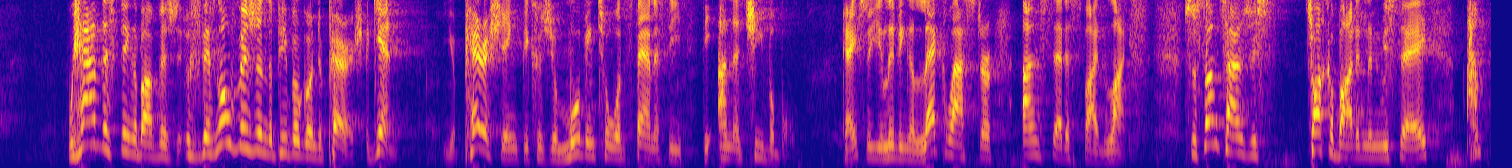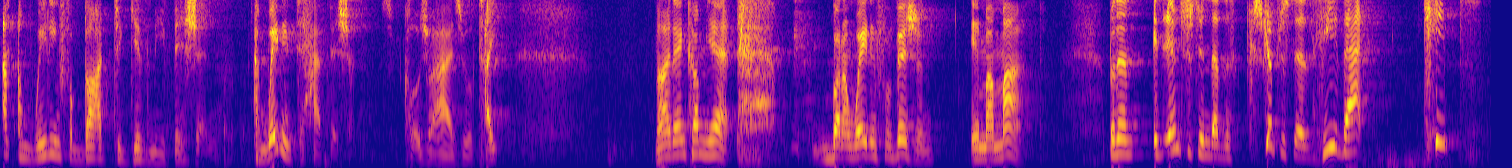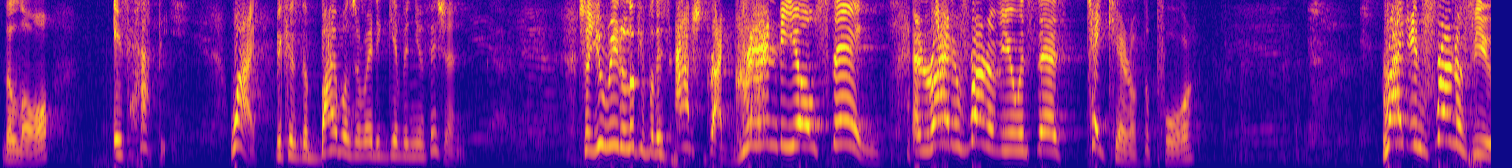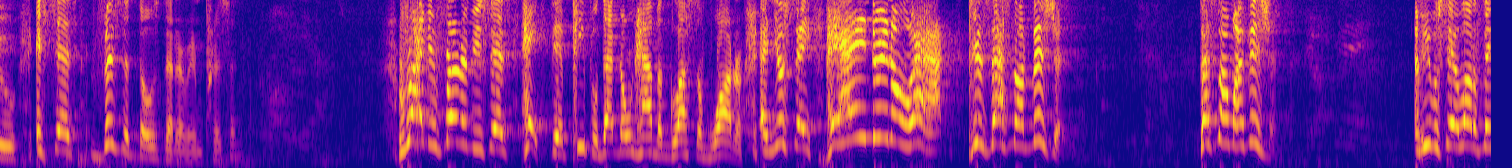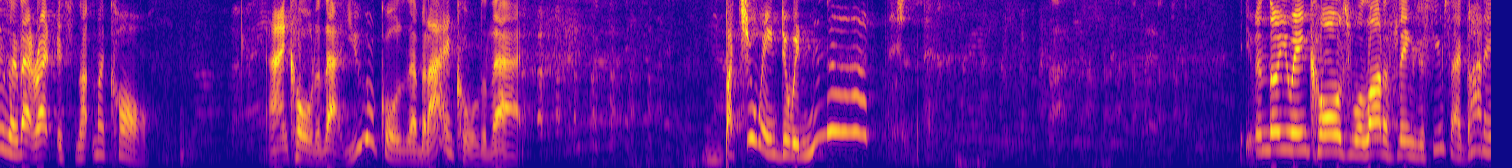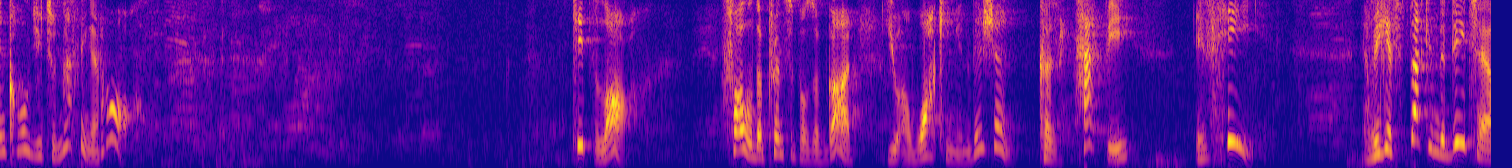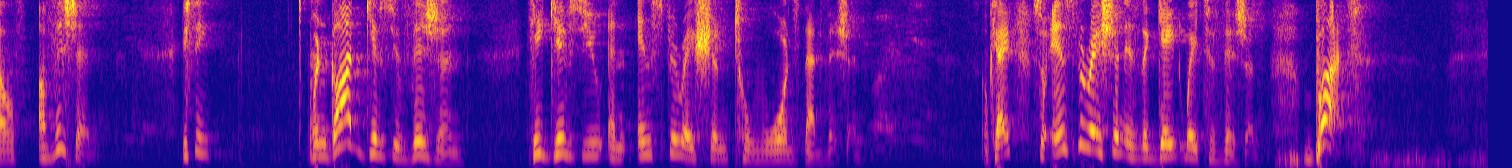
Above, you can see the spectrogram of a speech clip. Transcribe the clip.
we have this thing about vision. If there's no vision, the people are going to perish. Again, you're perishing because you're moving towards fantasy, the unachievable. Okay, so you're living a lackluster, unsatisfied life. So sometimes we talk about it and we say, I'm, I'm, I'm waiting for God to give me vision. I'm waiting to have vision. So close your eyes real tight. No, it ain't come yet, but I'm waiting for vision in my mind. But then it's interesting that the scripture says, He that keeps the law is happy. Why? Because the Bible's already given you vision. So you're really looking for this abstract, grandiose thing. And right in front of you, it says, take care of the poor. Right in front of you, it says, visit those that are in prison. Right in front of you says, hey, there are people that don't have a glass of water. And you're saying, hey, I ain't doing all that because that's not vision. That's not my vision. And people say a lot of things like that, right? It's not my call. I ain't called to that. You are called to that, but I ain't called to that. But you ain't doing nothing. Even though you ain't called to a lot of things, it seems like God ain't called you to nothing at all. Keep the law. Follow the principles of God. You are walking in vision because happy is He. And we get stuck in the details of vision. You see, when God gives you vision, He gives you an inspiration towards that vision. Okay? So inspiration is the gateway to vision. But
